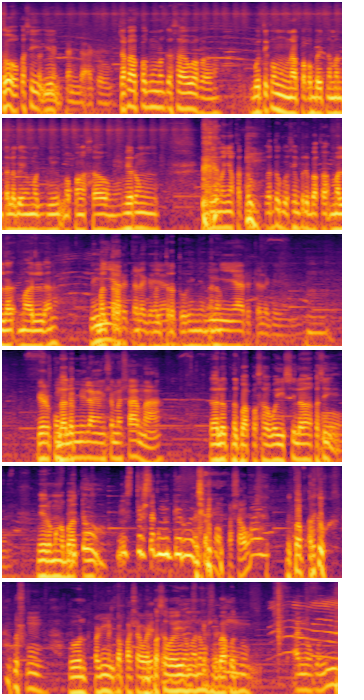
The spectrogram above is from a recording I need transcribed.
Oo, kasi pag yun. nagtanda ako. Tsaka pag mag-asawa ka, buti kung napakabait naman talaga yung mag mapangasawa mo. Merong hindi man niya katug, katugo. Siyempre baka mal, mal ano, Nangyayari maltrat- talaga yan. maltratuhin yan. Ano? Nangyayari talaga yan. Mm. Pero kung Lalo- kami lang ang sama-sama, Lalo't nagpapasaway sila kasi Oo. mayroong mga bata. ito, stress ako ng tiro sa mapasaway. Nagpap Arko. hmm. Oo. Pag nagpapasaway, Nagpasaway ito, yung ano, bakod akong- mo. Ano ko nun.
